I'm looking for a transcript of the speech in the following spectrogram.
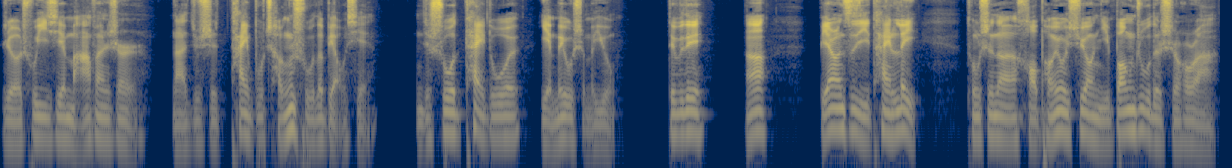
惹出一些麻烦事儿，那就是太不成熟的表现。你就说太多也没有什么用，对不对啊？别让自己太累，同时呢，好朋友需要你帮助的时候啊，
